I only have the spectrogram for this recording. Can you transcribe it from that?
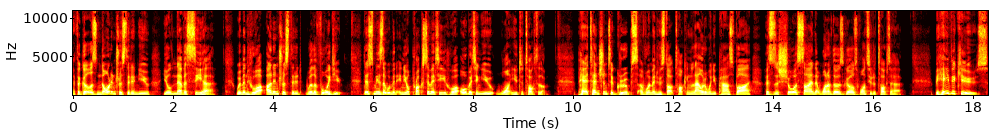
If a girl is not interested in you, you'll never see her. Women who are uninterested will avoid you. This means that women in your proximity who are orbiting you want you to talk to them. Pay attention to groups of women who start talking louder when you pass by. This is a sure sign that one of those girls wants you to talk to her. Behavior cues.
